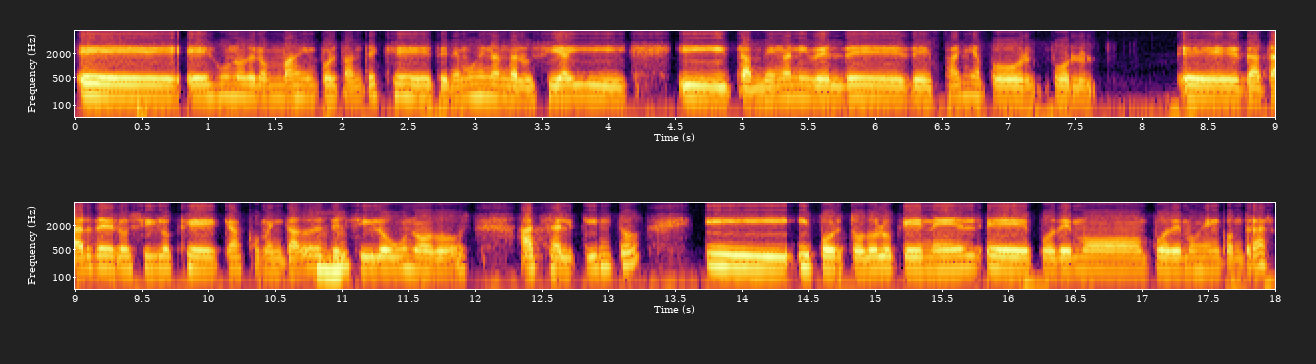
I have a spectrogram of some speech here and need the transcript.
eh, es uno de los más importantes que tenemos en Andalucía y, también a nivel de España por, por eh, datar de los siglos que, que has comentado, desde el siglo I o II hasta el V, y, y por todo lo que en él eh, podemos, podemos encontrar.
